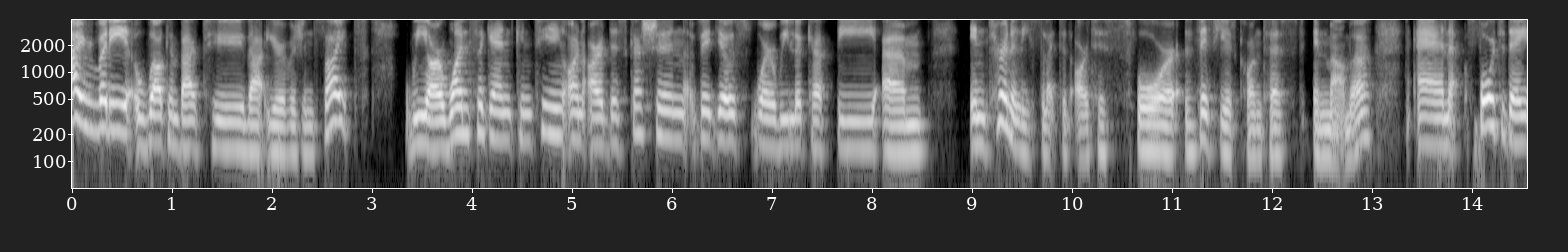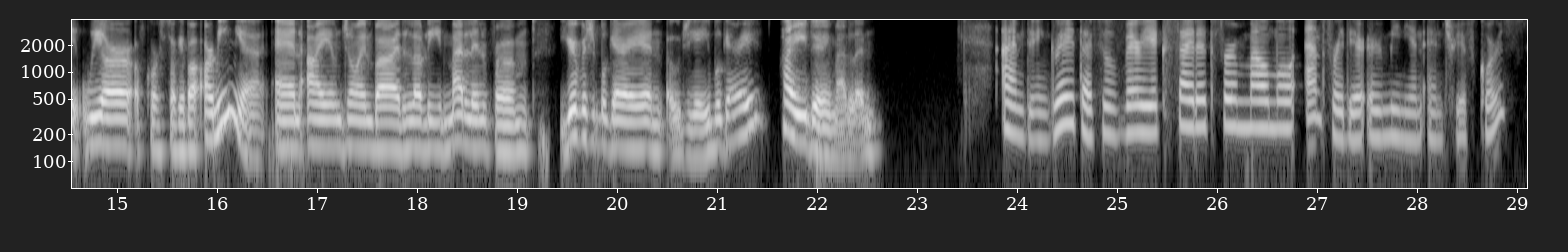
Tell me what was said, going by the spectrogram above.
Hi, everybody. Welcome back to that Eurovision site. We are once again continuing on our discussion videos where we look at the um, internally selected artists for this year's contest in Malmö. And for today, we are, of course, talking about Armenia. And I am joined by the lovely Madeline from Eurovision Bulgaria and OGAE Bulgaria. How are you doing, Madeline? I'm doing great. I feel very excited for Malmo and for their Armenian entry, of course.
